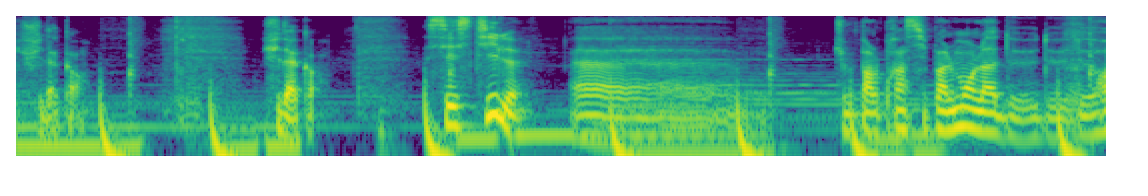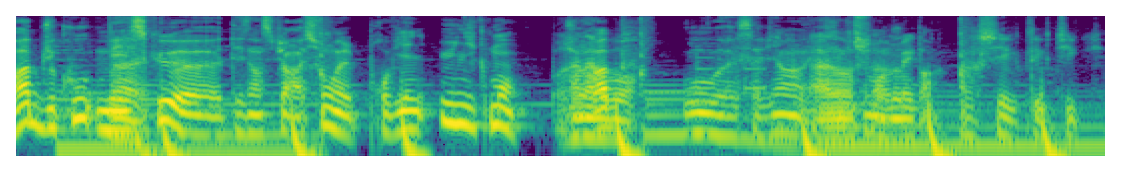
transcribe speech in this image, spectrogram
Je suis d'accord. Je suis d'accord. Ces styles, euh, tu me parles principalement là de, de- de rap du coup, mais Ouais. est-ce que euh, tes inspirations elles proviennent uniquement du Rien rap ou euh, ça vient Ah non, je suis un mec archi éclectique.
